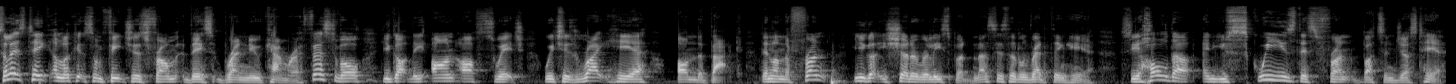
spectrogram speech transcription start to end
So let's take a look at some features from this brand new camera. First of all, you got the on off switch, which is right here on the back. Then on the front, you got your shutter release button. That's this little red thing here. So you hold up and you squeeze this front button just here.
